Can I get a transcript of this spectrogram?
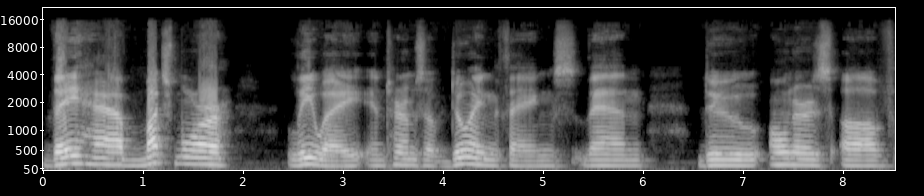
they have much more leeway in terms of doing things than do owners of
